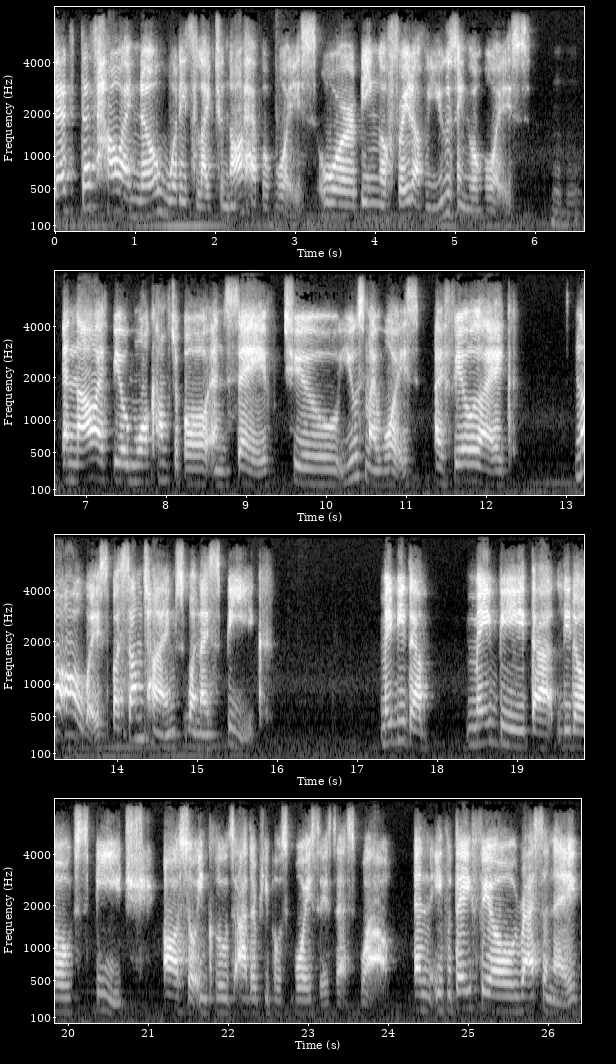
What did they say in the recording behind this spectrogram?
that that's how I know what it's like to not have a voice or being afraid of using your voice. Mm-hmm. And now I feel more comfortable and safe to use my voice. I feel like not always, but sometimes when I speak, maybe that maybe that little speech also includes other people's voices as well. And if they feel resonate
